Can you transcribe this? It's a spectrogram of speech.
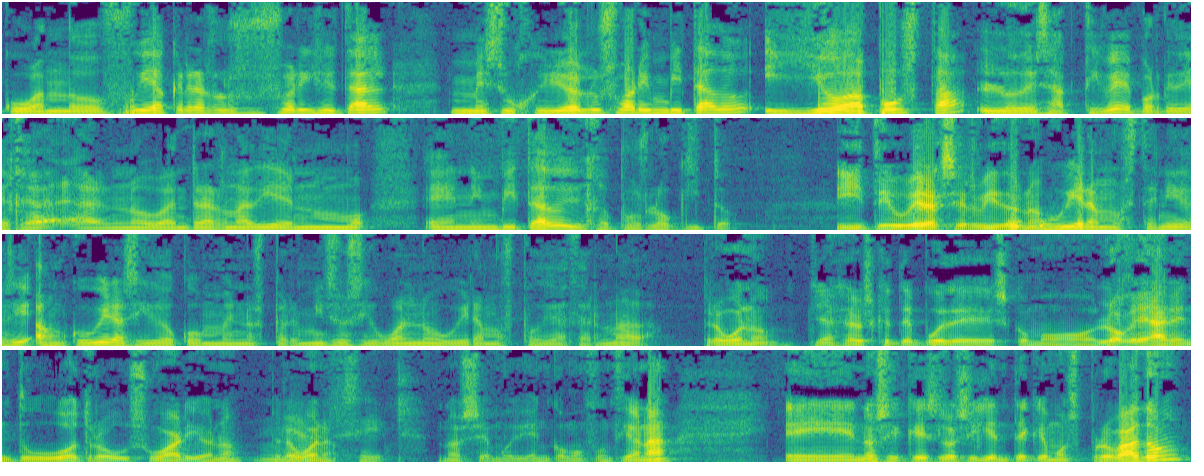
cuando fui a crear los usuarios y tal, me sugirió el usuario invitado y yo aposta lo desactivé porque dije, ah, no va a entrar nadie en, en invitado y dije, pues lo quito. Y te hubiera servido, ¿no? Hubiéramos tenido, sí, aunque hubiera sido con menos permisos, igual no hubiéramos podido hacer nada. Pero bueno, ya sabes que te puedes como loguear en tu otro usuario, ¿no? Pero bueno, no sé muy bien cómo funciona. Eh, no sé qué es lo siguiente que hemos probado.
